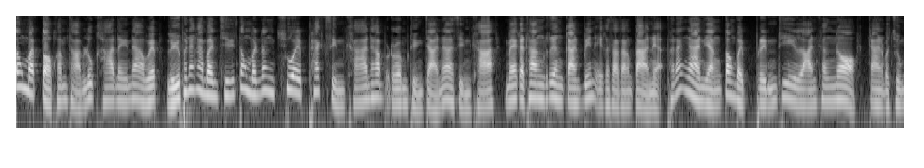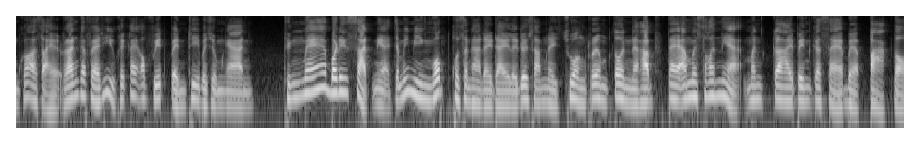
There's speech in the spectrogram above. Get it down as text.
ต้องมาตอบคำถามลูกค้าในหน้าเว็บ หรือพนักงานบัญชีที่ต้องมานั่งช่วยแพ็คสินค้านะครับรวมถึงจ่ายหน้าสินค้า แม้กระทั่งเรื่องการปริ้นเอกสารต่างๆเนี่ยพนักงานยังต้องไปปริ้นที่ร้านข้างนอก การประชุมก็อาศัยร้านกาแฟที่อยู่ใกล้ๆออฟฟิศเป็นที่ประชุมงาน ถึงแม้บริษัทเนี่ยจะไม่มีงบโฆษณาใด ๆ เลยด้วยซ้ำในช่วงเริ่มต้นนะครับ แต่ Amazon เนี่ยมันกลายเป็นกระแสแบบปากต่อ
